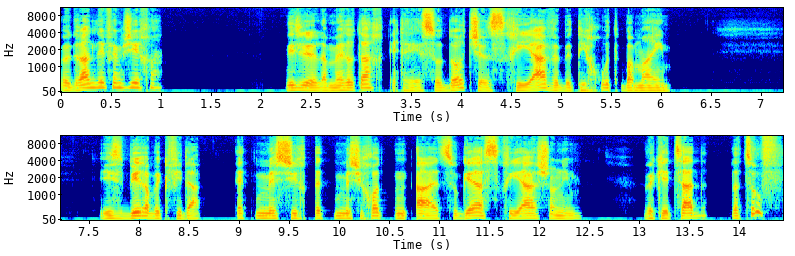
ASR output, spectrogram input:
וגרנדליף המשיכה. תני לי ללמד אותך את היסודות של שחייה ובטיחות במים. היא הסבירה בקפידה את, משיכ... את משיכות, אה, את סוגי השחייה השונים, וכיצד לצוף.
